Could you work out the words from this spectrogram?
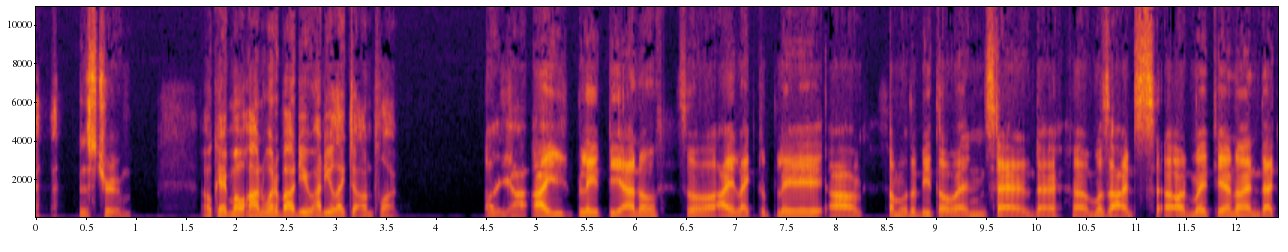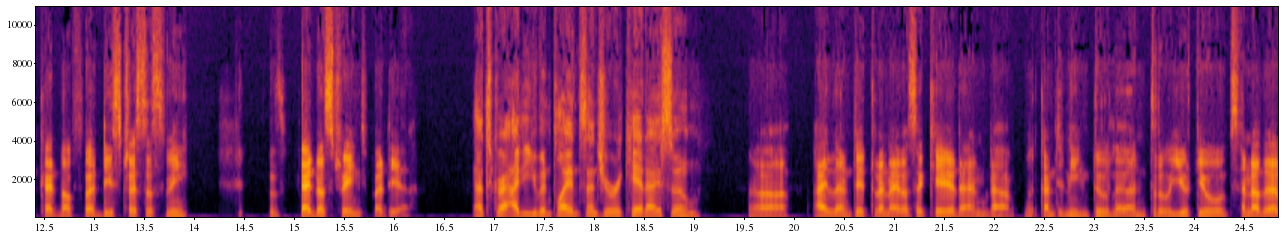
it's true. Okay, Mohan, what about you? How do you like to unplug? Oh yeah, I play piano, so I like to play uh, some of the Beethovens and uh, uh, Mozarts on my piano, and that kind of uh, de-stresses me. It's kind of strange, but yeah. That's great. You've been playing since you were a kid, I assume. Uh, I learned it when I was a kid, and uh, continuing to learn through YouTube's and other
